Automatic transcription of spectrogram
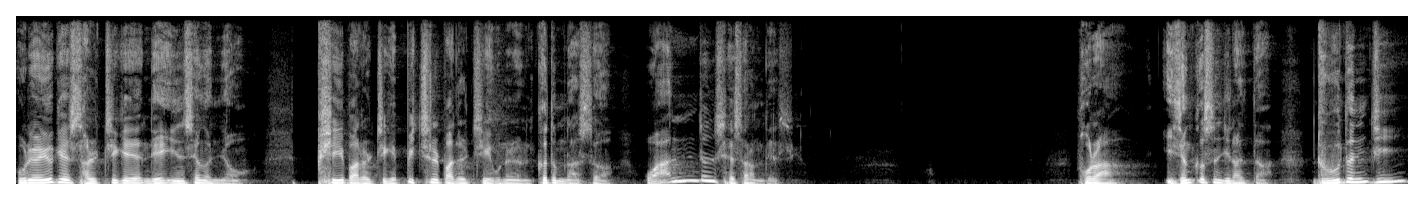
우리가 여기에 살 적에 내 인생은요, 피 바를 적에 빛을 받을 적에 우리는 거듭나서 완전 새 사람 됐어요. 보라, 이전 것은 지났다. 누구든지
